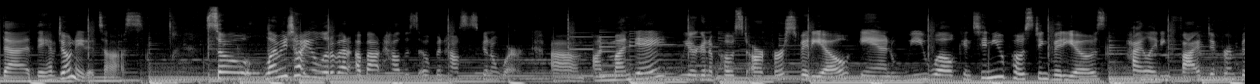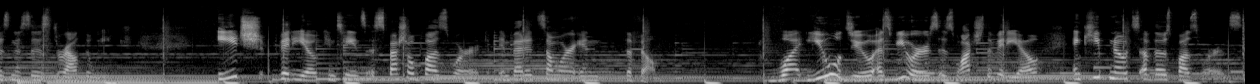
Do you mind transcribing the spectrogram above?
that they have donated to us. So let me tell you a little bit about how this open house is gonna work. Um, on Monday, we are gonna post our first video and we will continue posting videos highlighting five different businesses throughout the week. Each video contains a special buzzword embedded somewhere in the film. What you will do as viewers is watch the video and keep notes of those buzzwords.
